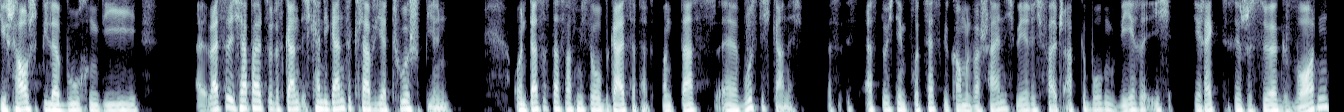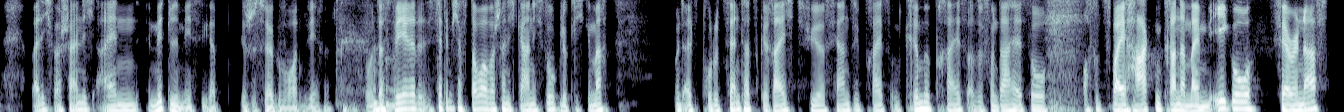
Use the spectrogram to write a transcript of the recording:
die Schauspieler buchen, die, äh, weißt du, ich habe halt so das ganze, ich kann die ganze Klaviatur spielen. Und das ist das, was mich so begeistert hat. Und das äh, wusste ich gar nicht. Das ist erst durch den Prozess gekommen und wahrscheinlich wäre ich falsch abgebogen, wäre ich direkt Regisseur geworden, weil ich wahrscheinlich ein mittelmäßiger Regisseur geworden wäre. Und das wäre, das hätte mich auf Dauer wahrscheinlich gar nicht so glücklich gemacht. Und als Produzent hat's gereicht für Fernsehpreis und Grimme-Preis. Also von daher ist so auch so zwei Haken dran an meinem Ego. Fair enough.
